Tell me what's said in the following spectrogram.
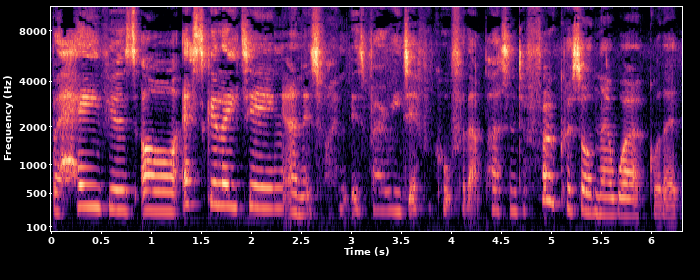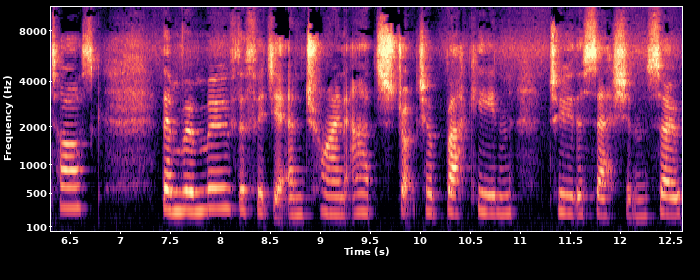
behaviours are escalating and it's it's very difficult for that person to focus on their work or their task, then remove the fidget and try and add structure back in to the session. So,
